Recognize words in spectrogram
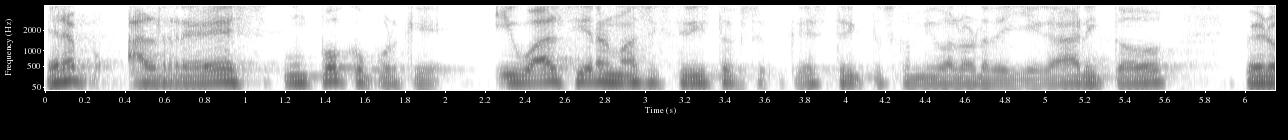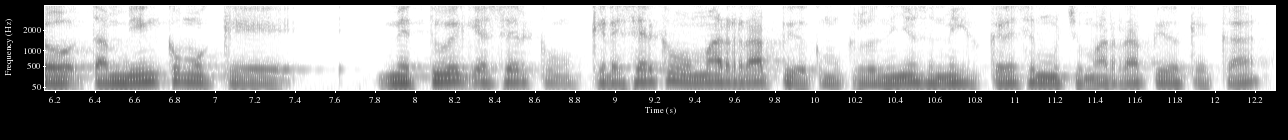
era al revés un poco, porque igual sí eran más estrictos, estrictos conmigo a la hora de llegar y todo, pero también como que me tuve que hacer como crecer como más rápido, como que los niños en México crecen mucho más rápido que acá.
